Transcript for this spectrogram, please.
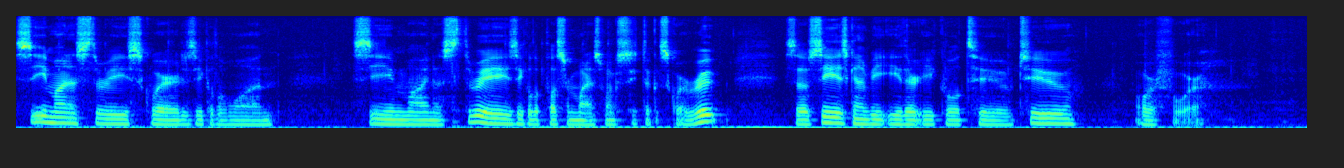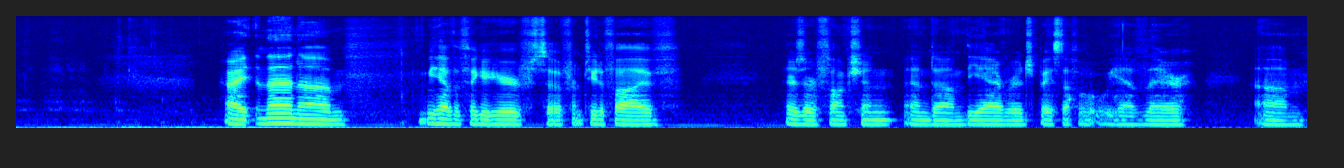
c minus 3 squared is equal to 1. c minus 3 is equal to plus or minus 1 because we took the square root. So c is going to be either equal to 2 or 4. All right, and then um, we have the figure here, so from 2 to 5, there's our function, and um, the average based off of what we have there. Um,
